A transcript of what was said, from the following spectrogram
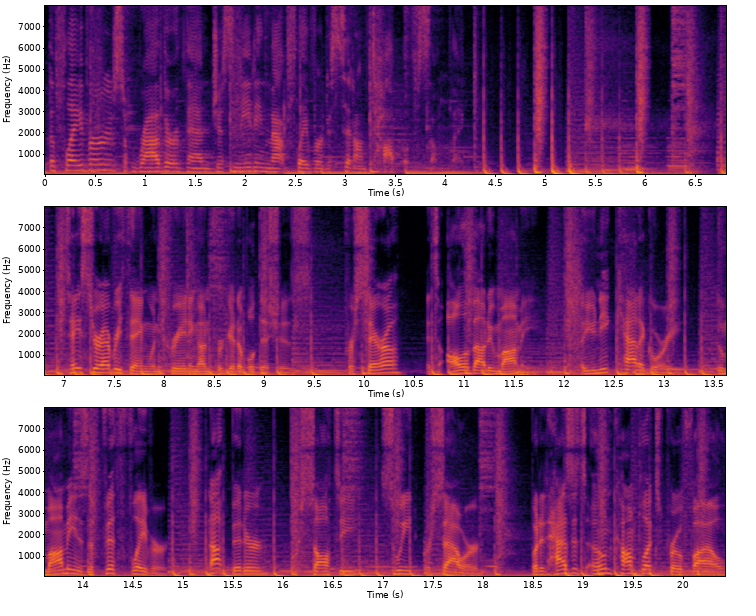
the flavors rather than just needing that flavor to sit on top of something. Taste everything when creating unforgettable dishes. For Sarah, it's all about umami, a unique category. Umami is the fifth flavor, not bitter salty, sweet, or sour, but it has its own complex profile,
